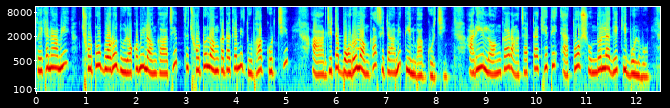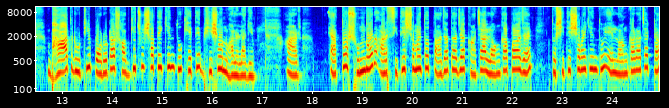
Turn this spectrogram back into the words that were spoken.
তো এখানে আমি ছোট, বড় দুই রকমই লঙ্কা আছে। তো ছোট লঙ্কাটাকে আমি দুভাগ করছি আর যেটা বড় লঙ্কা সেটা আমি তিন ভাগ করছি। আর এই লঙ্কার আচারটা খেতে এত সুন্দর লাগে, কি বলব? ভাত, রুটি, পরোটা সব কিছুর সাথে কিন্তু খেতে ভীষণ ভালো লাগে। আর এত সুন্দর, আর শীতের সময় তো তাজা তাজা কাঁচা লঙ্কা পাওয়া যায়। তো শীতের সময় কিন্তু এই লঙ্কার আচারটা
